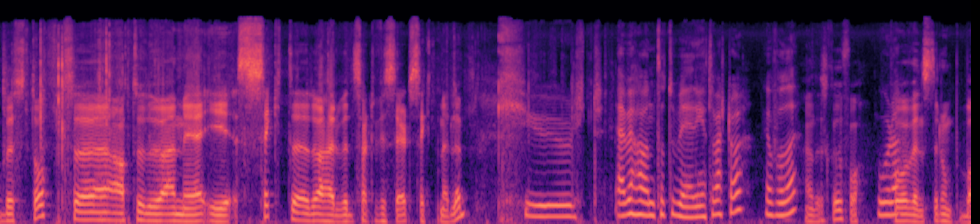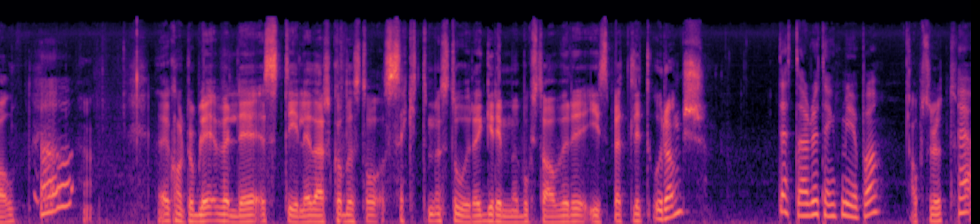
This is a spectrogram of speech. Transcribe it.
bestått uh, at du er med i sekt. Du er herved sertifisert sektmedlem. Kult. Jeg vil ha en tatovering etter hvert òg. Kan jeg få det? Ja, det skal du få. Hvor da? På venstre rumpeball. Ja. Det kommer til å bli veldig stilig. Der skal det stå 'sekt' med store, grimme bokstaver ispett litt oransje. Dette har du tenkt mye på. Absolutt. Ja.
